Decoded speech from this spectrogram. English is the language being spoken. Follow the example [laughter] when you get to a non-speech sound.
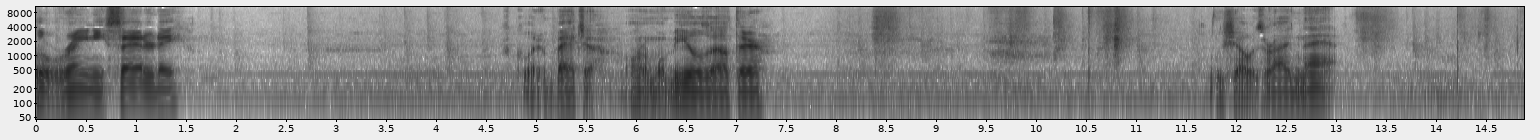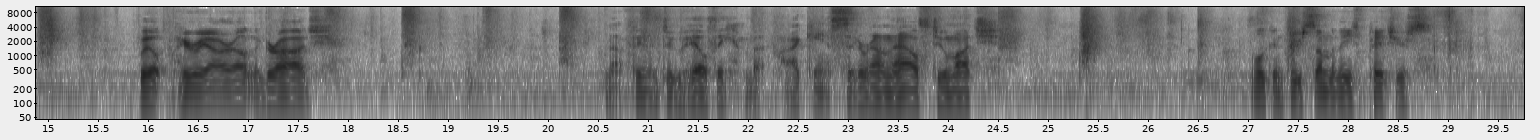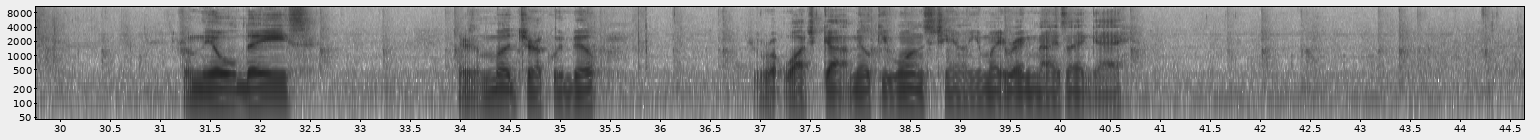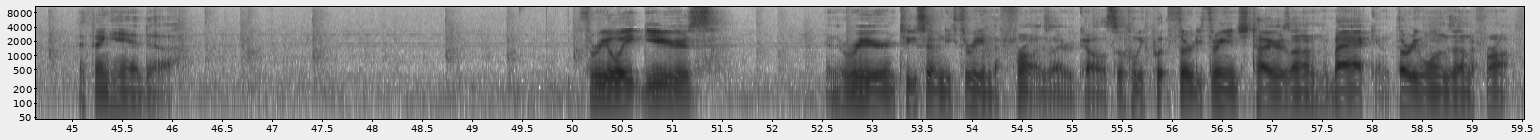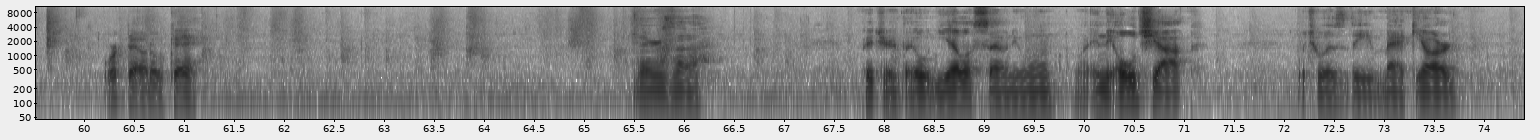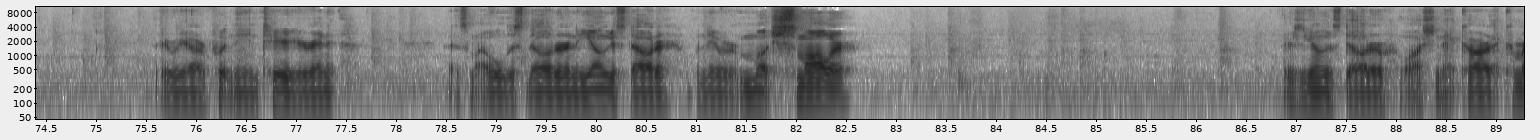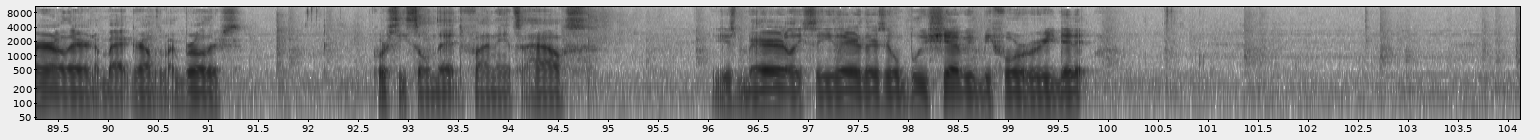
little rainy Saturday. Quite a batch of automobiles out there. Wish I was riding that. Well, here we are out in the garage. Not feeling too healthy, but I can't sit around the house too much. Looking through some of these pictures from the old days. There's a mud truck we built. If you watch Got Milky One's channel, you might recognize that guy. That thing had uh, 308 gears in the rear and 273 in the front, as I recall. So we put 33 inch tires on the back and 31s on the front. Worked out okay. There's a picture of the old yellow 71 in the old shop, which was the backyard. There we are putting the interior in it. That's my oldest daughter and the youngest daughter when they were much smaller. There's the youngest daughter washing that car. That Camaro there in the background is my brother's. Of course, he sold that to finance a house. You just barely see there. There's the old blue Chevy before we redid it.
